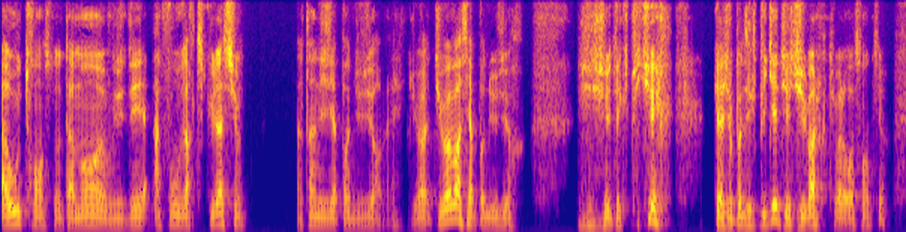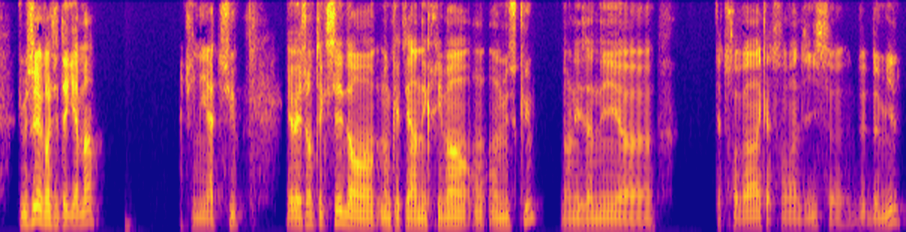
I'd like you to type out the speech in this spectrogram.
à outrance, notamment vous aidez à fond vos articulations. Certains disent il n'y a pas d'usure. Tu, vas, tu vas voir s'il n'y a pas d'usure. je vais t'expliquer. Je ne vais pas t'expliquer, tu, vas, tu vas le ressentir. Je me souviens quand j'étais gamin, je finis là-dessus. Il y avait Jean Texier, qui était un écrivain en, muscu dans les années 80, 90, 2000.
